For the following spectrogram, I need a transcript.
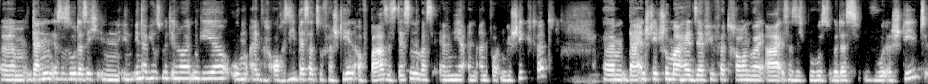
Ähm, dann ist es so, dass ich in, in, Interviews mit den Leuten gehe, um einfach auch sie besser zu verstehen auf Basis dessen, was er mir an Antworten geschickt hat. Ähm, da entsteht schon mal halt sehr viel Vertrauen, weil A, ist er sich bewusst über das, wo er steht.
